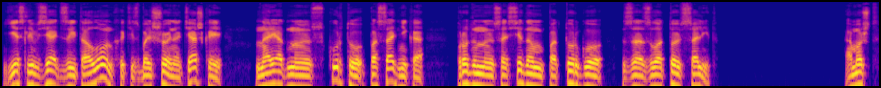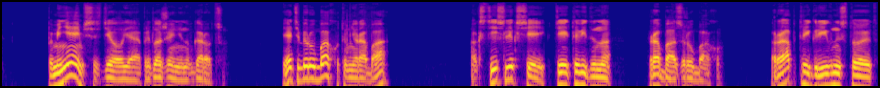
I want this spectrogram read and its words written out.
Если взять за эталон, хоть и с большой натяжкой, нарядную скурту посадника, проданную соседом по торгу за золотой солид. «А может, поменяемся?» — сделал я предложение новгородцу. «Я тебе рубаху, ты мне раба». «Акстись, Алексей, где это видно раба за рубаху?» «Раб три гривны стоит».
